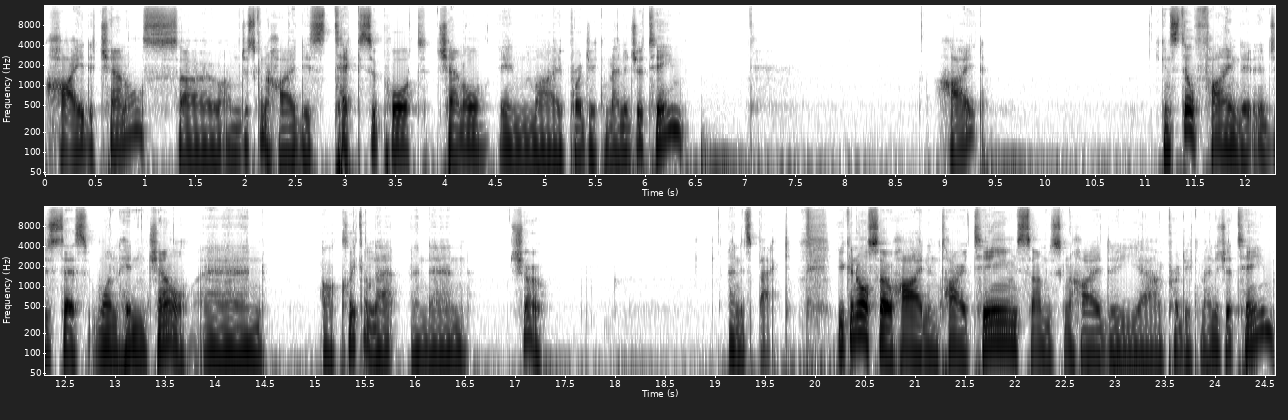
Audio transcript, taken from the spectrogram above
hide channels. So I'm just going to hide this tech support channel in my project manager team. Hide. You can still find it. It just says one hidden channel and I'll click on that and then show. And it's back. You can also hide entire teams. So I'm just going to hide the uh, project manager team.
